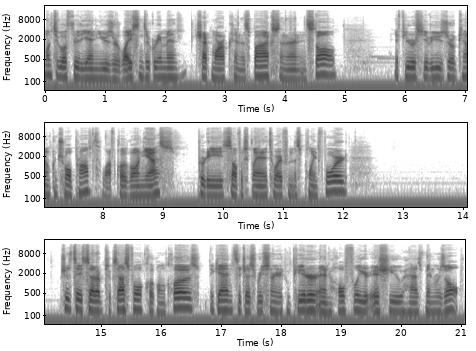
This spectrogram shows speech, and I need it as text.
Once you look through the end user license agreement, check mark in this box and then install. If you receive a user account control prompt, left click on yes. Pretty self-explanatory from this point forward. Should say setup successful, click on close. Again, suggest restarting your computer and hopefully your issue has been resolved.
